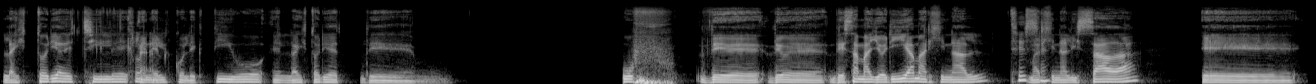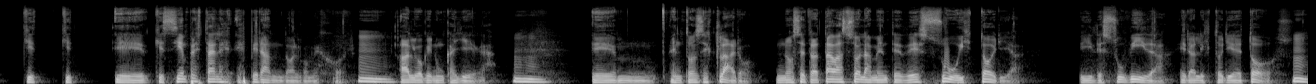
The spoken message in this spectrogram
la historia de Chile, Claro. en el colectivo, en la historia de. Uf, de, de- de esa mayoría marginal, Sí, marginalizada, eh, que, que, eh, que siempre está esperando algo mejor, Mm, algo que nunca llega. mm. Eh, entonces, claro, no se trataba solamente de su historia y de su vida, era la historia de todos. Mm.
